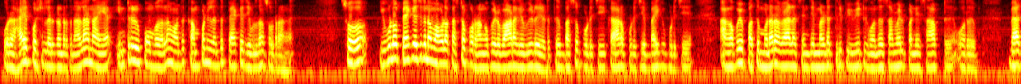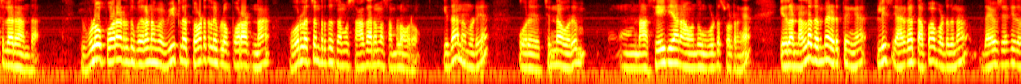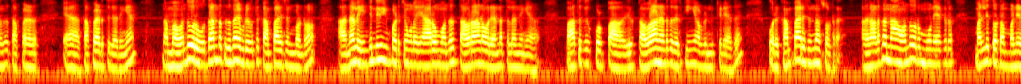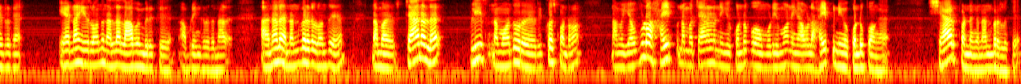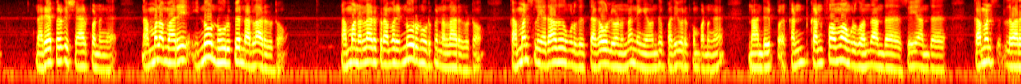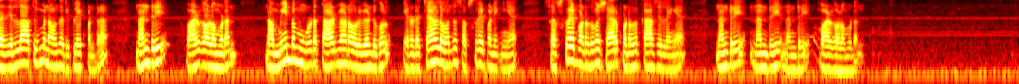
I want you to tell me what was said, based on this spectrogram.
ஒரு ஹையர் பொசிஷனில் இருக்கின்றதுனால நான் இன்டர்வியூ போகும்போதெல்லாம் வந்து கம்பெனிலேருந்து பேக்கேஜ் இவ்வளோ தான் சொல்கிறாங்க ஸோ இவ்வளோ பேக்கேஜுக்கு நம்ம அவ்வளோ கஷ்டப்படுறாங்க போய் வாடகை வீடு எடுத்து பஸ்ஸை பிடிச்சி காரை பிடிச்சி பைக்கு பிடிச்சி அங்கே போய் பத்து மணி நேரம் வேலை செஞ்சு மறுபடியும் திருப்பி வீட்டுக்கு வந்து சமையல் பண்ணி சாப்பிட்டு ஒரு பேச்சுலராக இருந்தால் இவ்வளோ போராடுறதுக்கு பதிலாக நம்ம வீட்டில் தோட்டத்தில் இவ்வளோ போராட்டினா ஒரு லட்சன்றது சம சாதாரணமாக சம்பளம் வரும். இதுதான் நம்மளுடைய ஒரு சின்ன ஒரு நான் செய்தியாக நான் வந்து உங்கள்கிட்ட சொல்கிறேங்க இதில் நல்லது இருந்தால் எடுத்துங்க. ப்ளீஸ் யாருக்காவது தப்பாக பட்டதுன்னா தயவு செஞ்சு இதை வந்து தப்பாக தப்பாக எடுத்துக்காதீங்க. நம்ம வந்து ஒரு உதாரணத்துக்கு தான் இப்படி வந்து கம்பேரிசன் பண்ணுறோம் அதனால் இன்ஜினியரிங் படித்தவங்களை யாரும் வந்து தவறான ஒரு எண்ணத்தில் நீங்கள் பார்த்துக்க தவறான இடத்துல இருக்கீங்க அப்படின்னு கிடையாது. ஒரு கம்பேரிசன் தான் சொல்கிறேன் அதனால தான் நான் வந்து ஒரு மூணு ஏக்கர் மல்லி தோட்டம் பண்ணிகிட்ருக்கேன் ஏன்னா இதில் வந்து நல்ல லாபம் இருக்குது அப்படிங்கிறதுனால. அதனால் நண்பர்கள் வந்து நம்ம சேனலை ப்ளீஸ் நம்ம வந்து ஒரு ரிக்வஸ்ட் பண்ணுறோம் நம்ம எவ்வளோ ஹைப் நம்ம சேனலை நீங்கள் கொண்டு போக முடியுமோ நீங்கள் அவ்வளோ ஹைப் நீங்கள் கொண்டு போங்க. ஷேர் பண்ணுங்கள் நண்பர்களுக்கு. நிறைய பேருக்கு ஷேர் பண்ணுங்கள் நம்மளை மாதிரி இன்னும் நூறு பேர் நல்லா இருக்கட்டும். நம்ம நல்லா இருக்கிற மாதிரி இன்னொரு நூறு பேர் நல்லா இருக்கட்டும். கமெண்ட்ஸில் ஏதாவது உங்களுக்கு தகவல் வேணும்னா நீங்கள் வந்து பதிவிறக்கம் பண்ணுங்கள் நான் ரிப் கன் கன்ஃபார்மாக உங்களுக்கு வந்து அந்த செய் அந்த கமெண்ட்ஸில் வர எல்லாத்துக்குமே நான் வந்து ரிப்ளை பண்ணுறேன் நன்றி வாழ்க வளமுடன் நான் மீண்டும் உங்களோட தாழ்மையான ஒரு வேண்டுகோள் என்னோடய சேனலை வந்து சப்ஸ்கிரைப் பண்ணிக்கோங்க. சப்ஸ்கிரைப் பண்ணுறதுக்கும் ஷேர் பண்ணுறதுக்கும் காசு இல்லைங்க. நன்றி நன்றி நன்றி வாழ்க வளமுடன்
